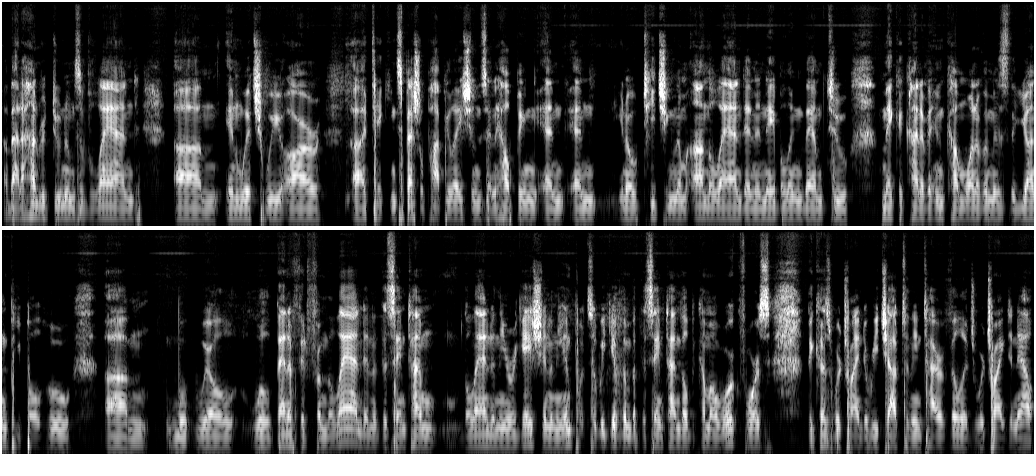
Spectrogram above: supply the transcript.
about 100 dunams of land um, in which we are uh, taking special populations and helping and and you know teaching them on the land and enabling them to make a kind of income. One of them is the young people who um, will will benefit from the land and at the same time the land and the irrigation and the inputs that we give them but at the same time they'll become our workforce because we're trying to reach out to the entire village. We're trying to now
